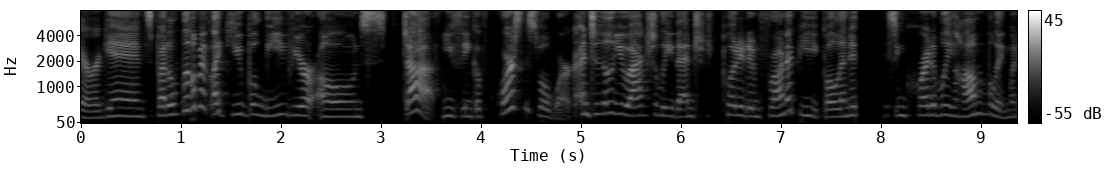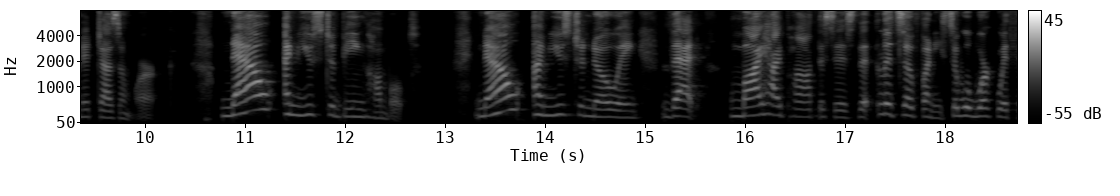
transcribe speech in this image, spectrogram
arrogance, but a little bit like you believe your own stuff. You think, of course, this will work until you actually then put it in front of people. And it, it's incredibly humbling when it doesn't work. Now I'm used to being humbled. Now I'm used to knowing that my hypothesis that it's so funny. So we'll work with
